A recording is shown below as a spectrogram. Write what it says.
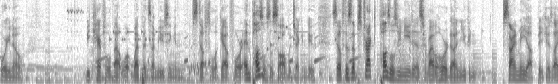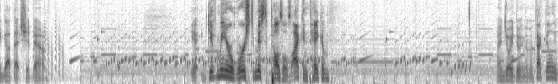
or, you know, be careful about what weapons I'm using and stuff to look out for, and puzzles to solve, which I can do. So if there's abstract puzzles you need in a survival horror done, you can sign me up, because I got that shit down. Yeah, give me your worst missed puzzles. I can take them. I enjoy doing them. In fact, the only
